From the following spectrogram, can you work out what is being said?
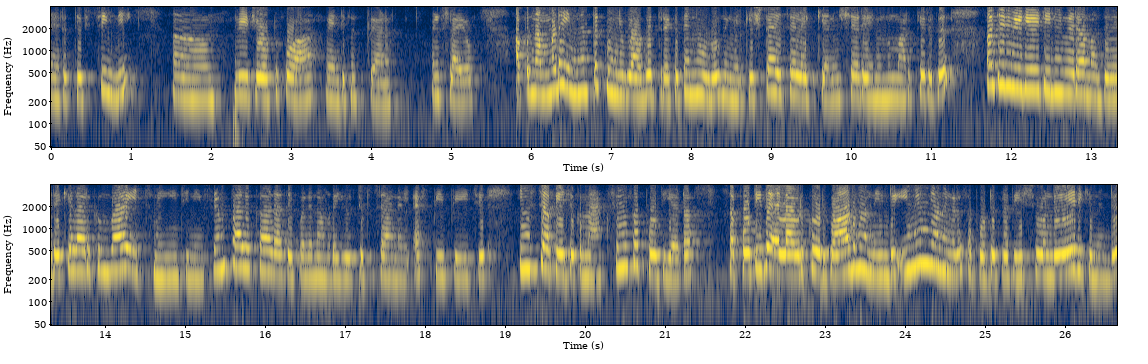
നേരെ തിരിച്ച് ഇനി വീട്ടിലോട്ട് പോകാൻ വേണ്ടി നിൽക്കുകയാണ്. മനസ്സിലായോ? അപ്പം നമ്മുടെ ഇന്നത്തെ കുഞ്ഞു വ്ളോഗ് ഇത്രയൊക്കെ തന്നെ ഉള്ളൂ. നിങ്ങൾക്ക് ഇഷ്ടമായിച്ചാൽ ലൈക്ക് ചെയ്യാനും ഷെയർ ചെയ്യാനൊന്നും മറക്കരുത്. മറ്റൊരു വീഡിയോ ആയിട്ട് ഇനി വരാം. അതുവരെയൊക്കെ എല്ലാവർക്കും bye it's me Jini from Palakkad. അതേപോലെ നമ്മുടെ YouTube channel F P page insta പേജൊക്കെ മാക്സിമം സപ്പോർട്ട് ചെയ്യാം കേട്ടോ. സപ്പോർട്ട് ചെയ്ത എല്ലാവർക്കും ഒരുപാട് നന്ദിയുണ്ട്. ഇനിയും ഞാൻ നിങ്ങളുടെ സപ്പോർട്ട് പ്രതീക്ഷിച്ചുകൊണ്ടേയിരിക്കുന്നുണ്ട്.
